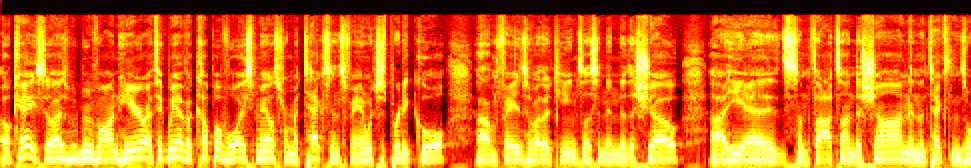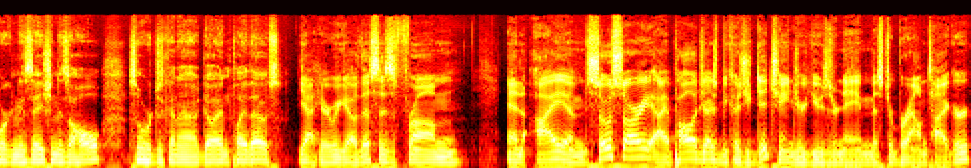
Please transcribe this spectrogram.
Okay, so as we move on here, I think we have a couple voicemails from a Texans fan, which is pretty cool. Um, fans of other teams listening to the show. Uh, he had some thoughts on Deshaun and the Texans organization as a whole. So we're just going to go ahead and play those. Yeah, here we go. This is from, and I am so sorry. I apologize because you did change your username, Mr. Brown Tiger.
